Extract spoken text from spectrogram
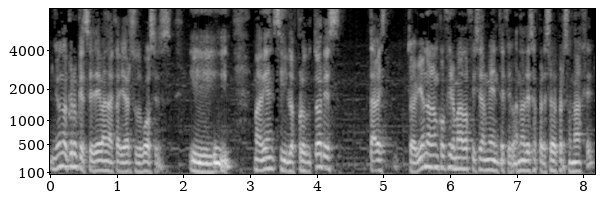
Yo no creo que se deban a callar sus voces y más bien si los productores tal vez todavía no lo han confirmado oficialmente que van a desaparecer el personaje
